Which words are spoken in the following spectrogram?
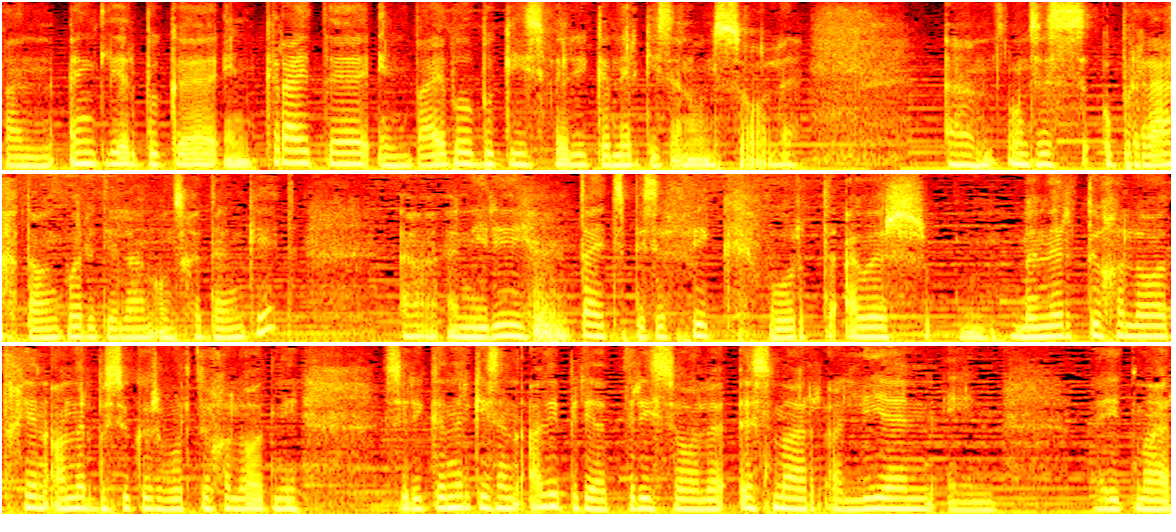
van inkleerboeke en kruite en Bybelboekies vir die kindertjies in ons sale. Ehm um, ons is opreg dankbaar dat julle aan ons gedink het. Uh in hierdie tyd spesifiek word ouers minder toegelaat, geen ander besoekers word toegelaat nie. So die kindertjies in al die pediatrie sale is maar alleen en het maar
